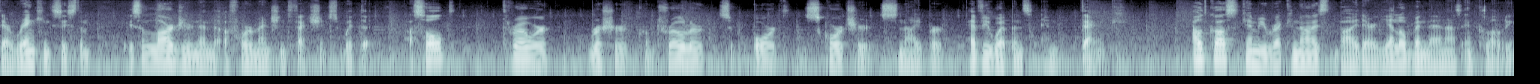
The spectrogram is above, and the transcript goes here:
their ranking system is larger than the aforementioned factions with the Assault, Thrower, Rusher, Controller, Support, Scorcher, Sniper, Heavy Weapons and Tank. Outcasts can be recognized by their yellow bandanas and clothing.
